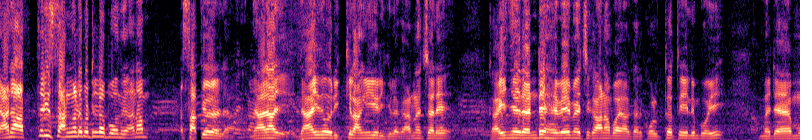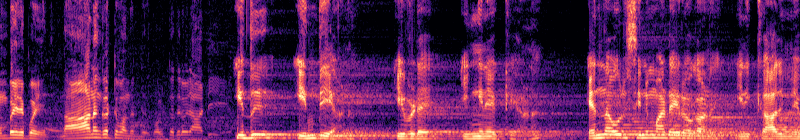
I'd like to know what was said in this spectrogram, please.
ഞാൻ അത്രയും സങ്കടപ്പെട്ടിട്ട് പോകുന്നത്. കാരണം സത്യമല്ല. ഞാൻ ഞാൻ ഇത് ഒരിക്കലും അംഗീകരിക്കില്ല. കാരണം വെച്ചാൽ കഴിഞ്ഞ രണ്ട് ഹെവേ മാച്ച് കാണാൻ പോയ ആൾക്കാർ കൊൽക്കത്തയിലും പോയി മറ്റേ മുംബൈയിൽ പോയി. നാണം കെട്ട് വന്നിട്ടുണ്ട്. കൊൽക്കത്തയിൽ ഒരു അടി ഇത് ഇന്ത്യയാണ്. ഇവിടെ ഇങ്ങനെയൊക്കെയാണ്. എന്ന ഒരു സിനിമ ഡയലോഗാണ് എനിക്ക് ആദ്യമേ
